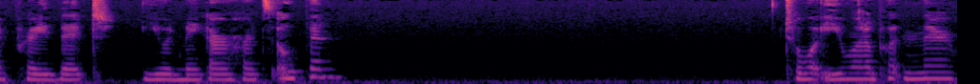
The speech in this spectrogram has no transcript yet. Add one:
I pray that you would make our hearts open to what you want to put in there.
